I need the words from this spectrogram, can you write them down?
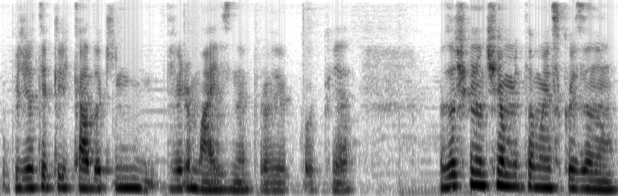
Eu podia ter clicado aqui em ver mais, né, pra ver qual que é. Mas acho que não tinha muita mais coisa não.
